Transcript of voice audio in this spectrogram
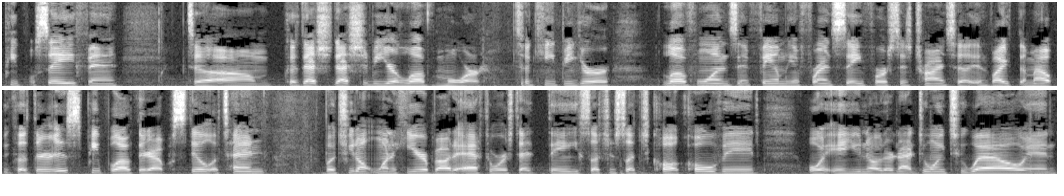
people safe and to um because that sh- that should be your love more to keeping your loved ones and family and friends safe versus trying to invite them out because there is people out there that will still attend but you don't want to hear about it afterwards that they such and such caught covid or and you know they're not doing too well and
